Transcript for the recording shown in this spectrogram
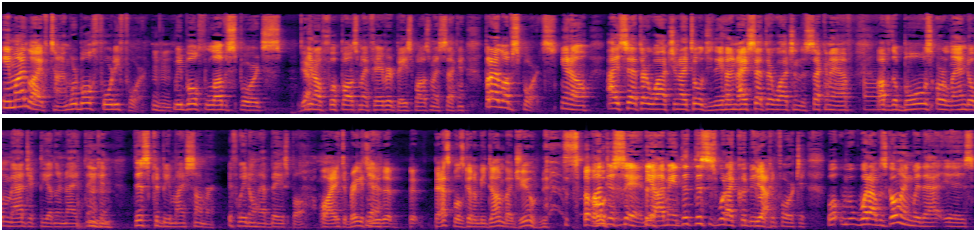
in my lifetime, we're both 44. Mm-hmm. We both love sports. Yeah. You know, football's my favorite, baseball's my second, but I love sports. You know, I sat there watching. I told you the other night. I sat there watching the second half uh-huh. of the Bulls Orlando Magic the other night, thinking mm-hmm. This could be my summer if we don't have baseball. oh, I hate to break it to Yeah. you that basketball's going to be done by June. so I'm just saying. Yeah, I mean, th- this is what I could be Yeah. looking forward to. What, what I was going with that is,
